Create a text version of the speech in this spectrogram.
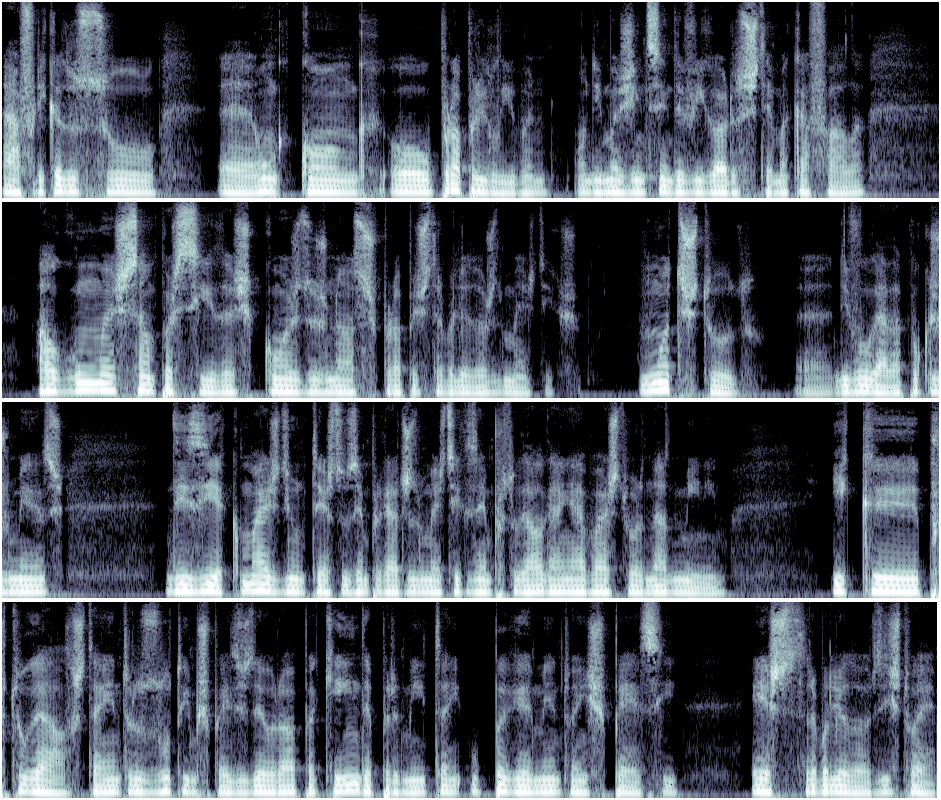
a África do Sul, Hong Kong ou o próprio Líbano, onde imagino-se ainda vigora o sistema Kafala, algumas são parecidas com as dos nossos próprios trabalhadores domésticos. Um outro estudo, uh, divulgado há poucos meses, dizia que mais de um terço dos empregados domésticos em Portugal ganha abaixo do ordenado mínimo e que Portugal está entre os últimos países da Europa que ainda permitem o pagamento em espécie a estes trabalhadores, isto é,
